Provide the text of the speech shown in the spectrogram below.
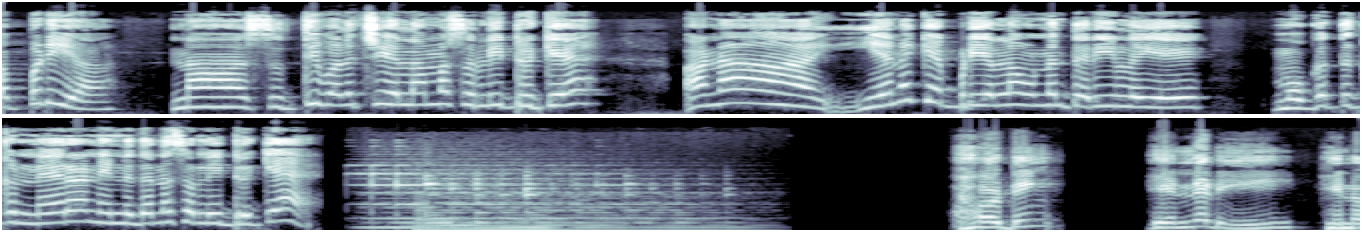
அப்படியா? நான் சுத்தி வளைச்சு எல்லாமே சொல்லிட்டு இருக்கேன். ஆனா எனக்கு எப்படியெல்லாம் ஒன்றும் தெரியலையே. முகத்துக்கு நேரா நின்று தானே சொல்லிட்டு இருக்கேன். அடிங் என்னடி என்ன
